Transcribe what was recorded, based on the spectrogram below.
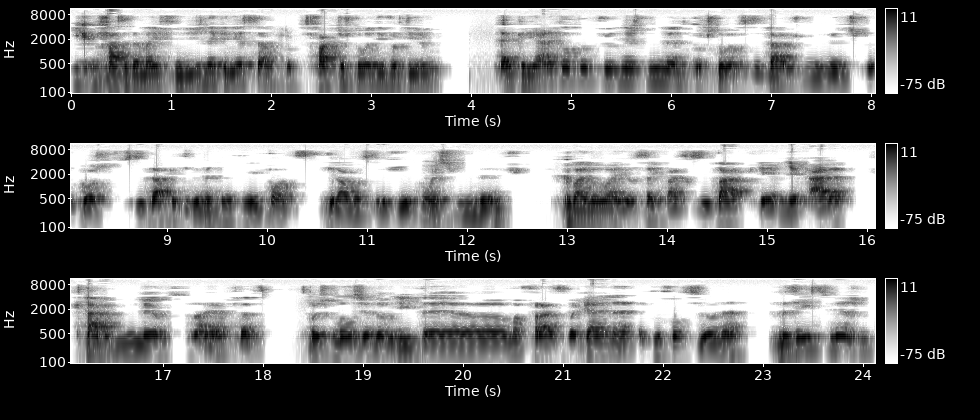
E que me faça também feliz na criação. Porque de facto eu estou a divertir-me a criar aquele conteúdo neste momento, porque estou a visitar os monumentos que eu gosto de visitar, que antigamente não tinha hipótese de tirar uma fotografia com estes monumentos, que by the way eu sei que vai resultar porque é a minha cara que está no monumento, não é? Portanto, depois com uma legenda bonita, uma frase bacana, aquilo funciona. Mas é isso mesmo.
